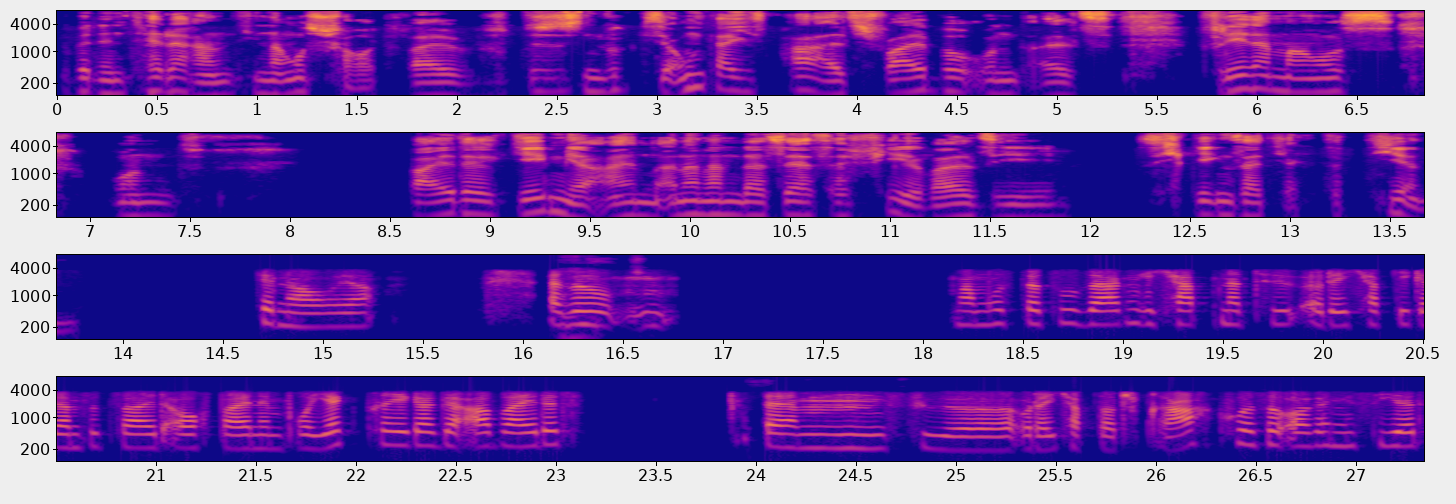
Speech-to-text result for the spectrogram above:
über den Tellerrand hinausschaut? Weil das ist ein wirklich sehr ungleiches Paar als Schwalbe und als Fledermaus und beide geben ja einem aneinander sehr, sehr viel, weil sie sich gegenseitig akzeptieren. Genau, ja. Also und, man muss dazu sagen, ich habe natürlich oder ich habe die ganze Zeit auch bei einem Projektträger gearbeitet ähm, für oder ich habe dort Sprachkurse organisiert.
